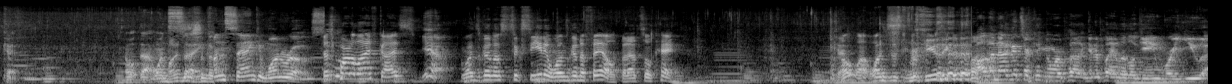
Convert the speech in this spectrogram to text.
Okay. Oh, that one is sank. the- One sank and one rose. That's part of life, guys. Yeah. One's gonna succeed and one's gonna fail, but that's okay. Okay. Oh, one's just refusing to. While the nuggets are kicking, we're play, gonna play a little game where you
